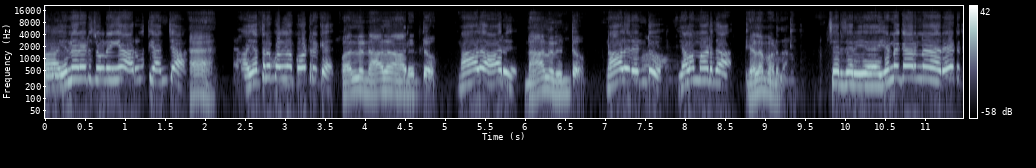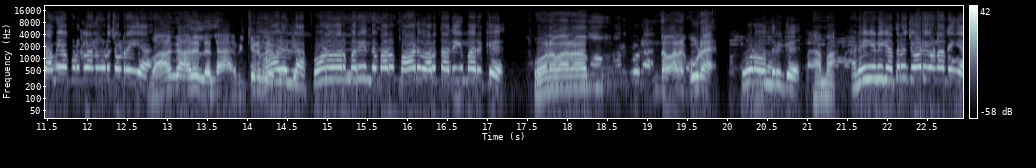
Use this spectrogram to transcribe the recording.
ஆ, என்ன ரேட் சொல்றீங்க? அறுபத்தி அஞ்சா? ஆ, எத்தனை பல்லாம் போட்டிருக்கு? பல்லு நாலு ஆறு ரெண்டும் நாலு ஆறு? நாலு ரெண்டும் நாலு ரெண்டும் இளமாடுதான் இளமாடு தான் சரி சரி. என்ன காரணம்? ரேட் கம்மியா கொடுக்கலாம்னு கூட சொல்றீங்க. வாங்க ஆளு விக்கெட் ஆள் இல்ல. போன வாரம் மாதிரி இந்த வாரம் மாடு வரத்து அதிகமா இருக்கு. போன வாரம் இந்த வாரம் கூட கூட வந்திருக்கு ஆமா நீங்க இன்னைக்கு எத்தனை ஜோடி கொண்டாந்தீங்க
